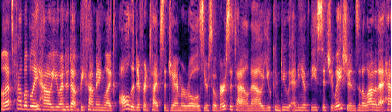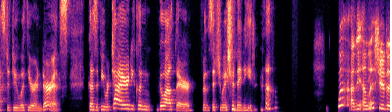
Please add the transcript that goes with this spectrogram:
Well, that's probably how you ended up becoming like all the different types of jammer roles. You're so versatile now, you can do any of these situations. And a lot of that has to do with your endurance. Because if you were tired, you couldn't go out there for the situation they need. well, I mean, unless you're the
